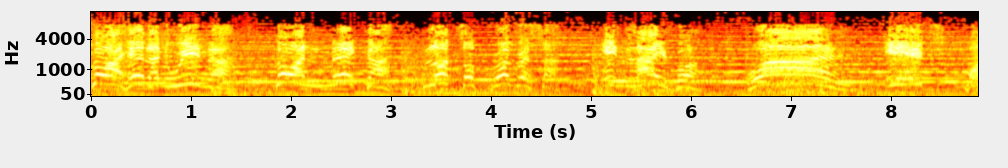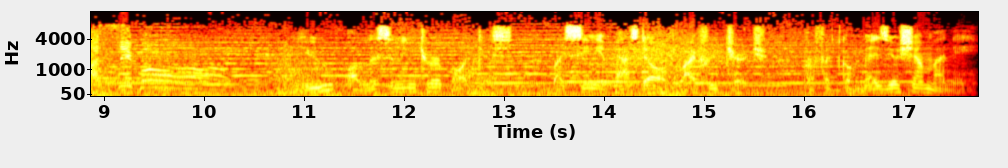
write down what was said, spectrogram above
Go ahead and win. Go and make uh, lots of progress uh, in life. Uh, Why? It's possible. You are listening to a podcast by Senior Pastor of Life Free Church, Prophet Gomezio Shamani.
